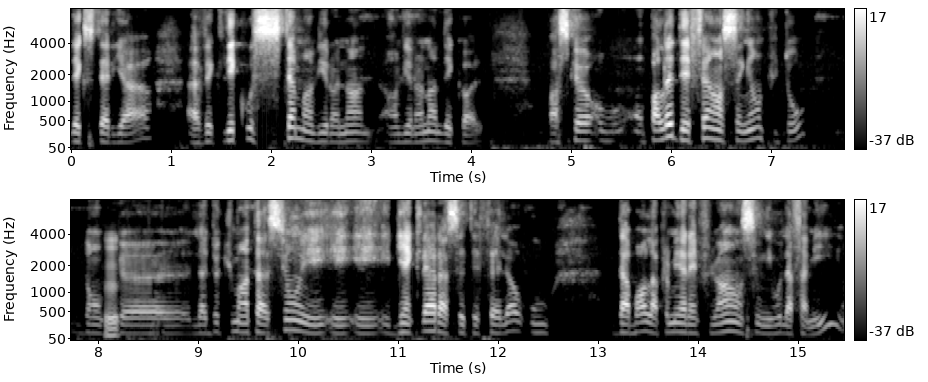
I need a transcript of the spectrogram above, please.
l'extérieur avec l'écosystème environnant, environnant de l'école. Parce qu'on on parlait d'effets enseignants plus tôt. Donc, mmh. la documentation est, est, est, bien claire à cet effet-là où d'abord, la première influence au niveau de la famille.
